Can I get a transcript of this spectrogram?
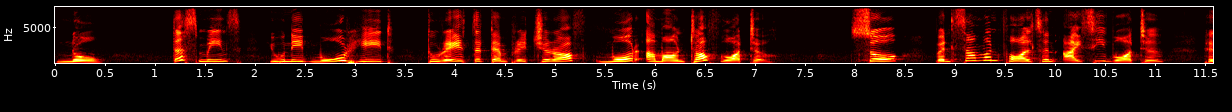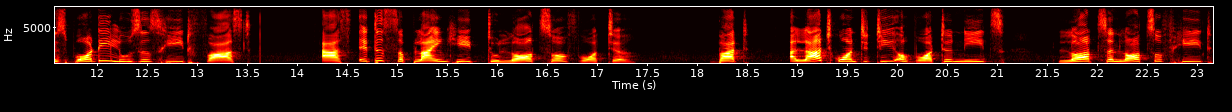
No. This means you need more heat to raise the temperature of more amount of water. So, when someone falls in icy water, his body loses heat fast as it is supplying heat to lots of water. But a large quantity of water needs lots and lots of heat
